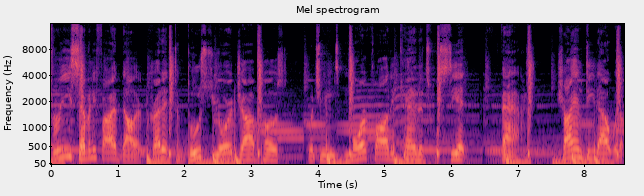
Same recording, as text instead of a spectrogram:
free $75 credit to boost your job post, which means more quality candidates will see it fast. Try Indeed out with a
